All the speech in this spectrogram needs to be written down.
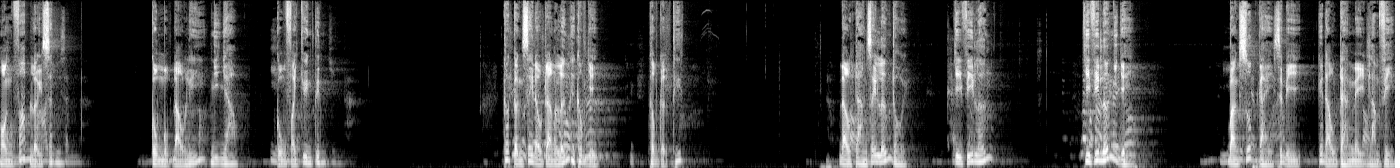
hoàn pháp lợi sanh cùng một đạo lý như nhau, cũng phải chuyên tin. Có cần xây đầu tràng lớn hay không vậy? Không cần thiết. Đạo tràng xây lớn rồi. Chi phí lớn? Chi phí lớn như vậy? Bạn suốt ngày sẽ bị cái đạo tràng này làm phiền.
